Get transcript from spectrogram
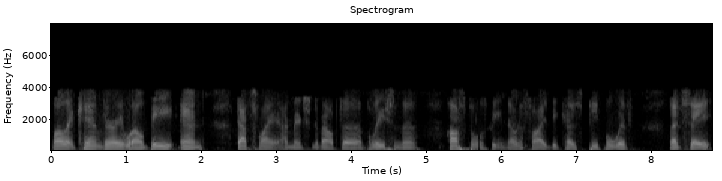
Well, it can very well be, and that's why I mentioned about the police and the hospitals being notified because people with, let's say,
